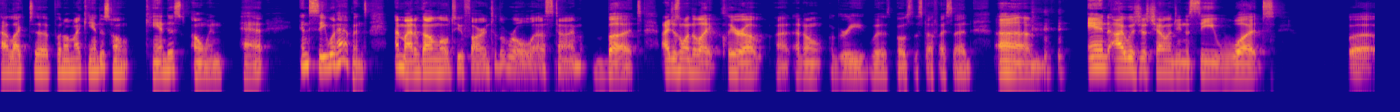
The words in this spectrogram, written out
I like to put on my Candace home Candace Owen hat and see what happens. I might have gone a little too far into the role last time, but I just wanted to like clear up. I, I don't agree with most of the stuff I said. Um, and I was just challenging to see what uh,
